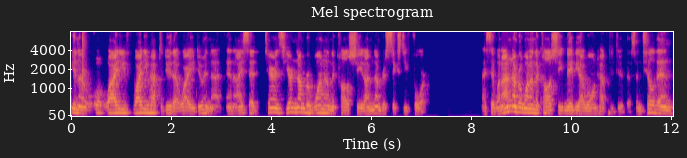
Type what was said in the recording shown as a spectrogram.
you know why do you why do you have to do that? Why are you doing that? And i said terrence you're number one on the call sheet. I'm number 64 i said when i'm number one on the call sheet maybe i won't have to do this. Until then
